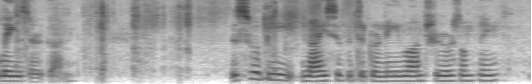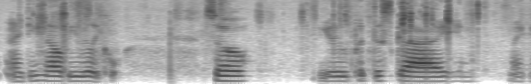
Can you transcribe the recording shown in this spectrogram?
laser gun. This would be nice if it's a grenade launcher or something. I think that would be really cool. So, you put this guy and, like,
